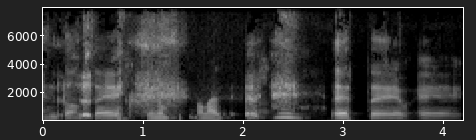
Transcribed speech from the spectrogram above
Entonces, este, eh,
